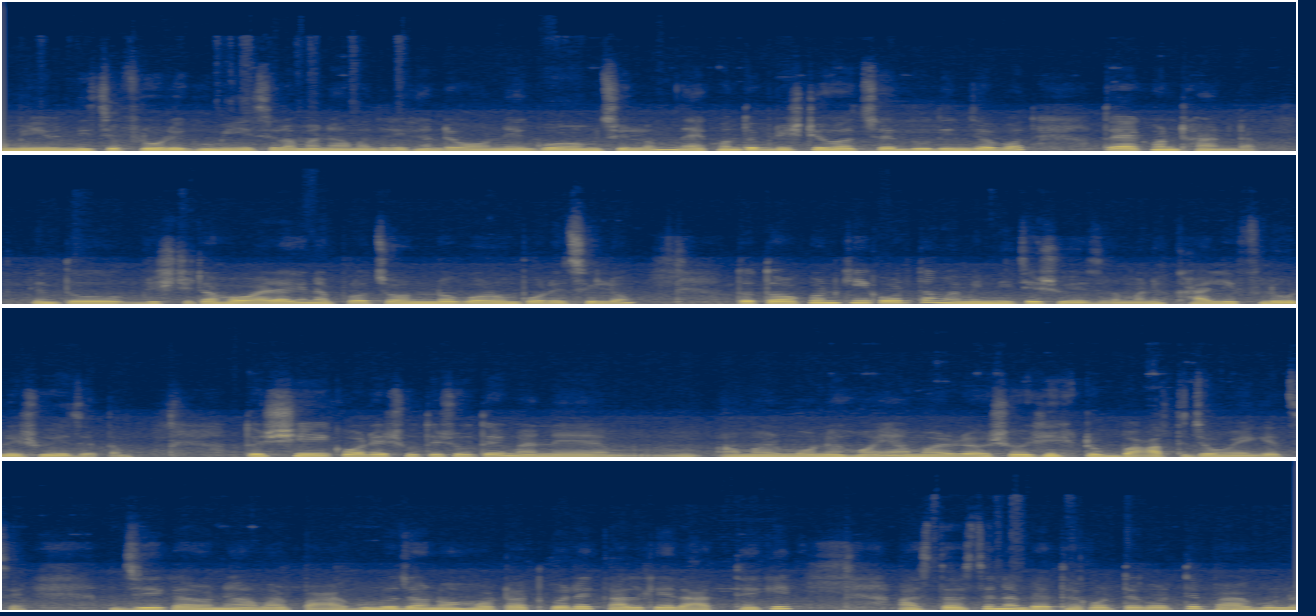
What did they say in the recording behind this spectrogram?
আমি নিচে ফ্লোরে ঘুমিয়েছিলাম মানে আমাদের এখানটায় অনেক গরম ছিল। এখন তো বৃষ্টি হচ্ছে দুদিন যাবৎ, তো এখন ঠান্ডা। কিন্তু বৃষ্টিটা হওয়ার আগে না প্রচণ্ড গরম পড়েছিল। তো তখন কি করতাম? আমি নিচে শুয়ে যেতাম মানে খালি ফ্লোরে শুয়ে যেতাম। তো সেই করে শুতে শুতে মানে আমার মনে হয় আমার শরীরে একটু বাত জমে গেছে। যে কারণে আমার পাগুলো যেন হঠাৎ করে কালকে রাত থেকে আস্তে আস্তে না ব্যথা করতে করতে পাগুলো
